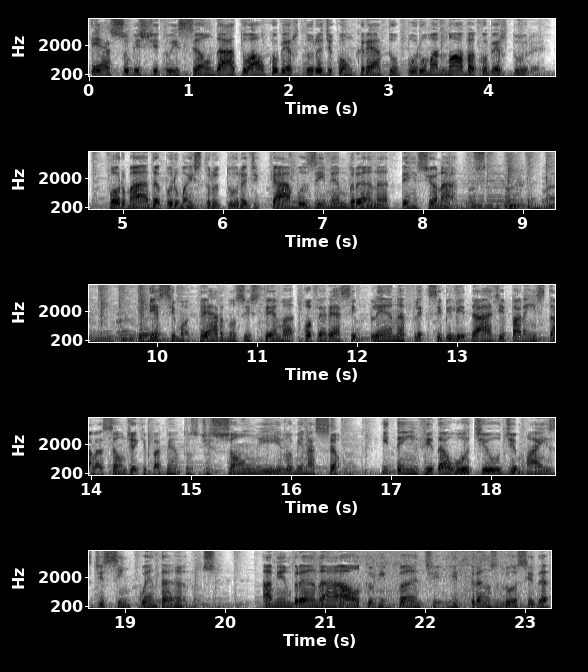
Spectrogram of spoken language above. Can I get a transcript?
é a substituição da atual cobertura de concreto por uma nova cobertura, formada por uma estrutura de cabos e membrana tensionados. Esse moderno sistema oferece plena flexibilidade para a instalação de equipamentos de som e iluminação e tem vida útil de mais de 50 anos. A membrana autolimpante e translúcida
